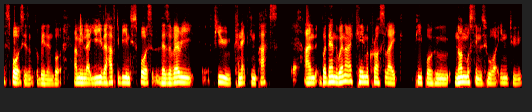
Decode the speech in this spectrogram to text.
sports isn't forbidden, but I mean, like you either have to be into sports. There's a very few connecting paths. Yeah. And, but then when I came across like people who non-Muslims who are into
